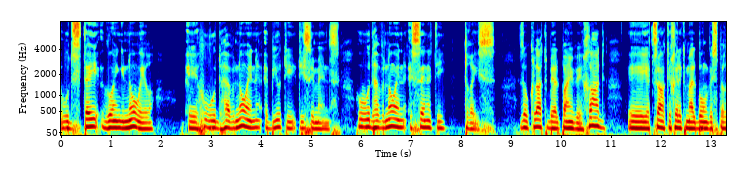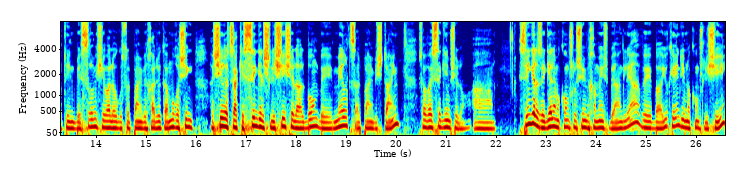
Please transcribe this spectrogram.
would stay going nowhere uh, who would have known a beauty this immense, who would have known a sanity trace. זה הוקלט ב-2001, uh, יצא כחלק מאלבום וספרטין ב-27 לאוגוסט 2001, וכאמור השיר, השיר יצא כסינגל שלישי של האלבום במרץ 2002. עכשיו ההישגים שלו. הסינגל הזה הגיע למקום 35 באנגליה, וב-UK אינדים למקום שלישי.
